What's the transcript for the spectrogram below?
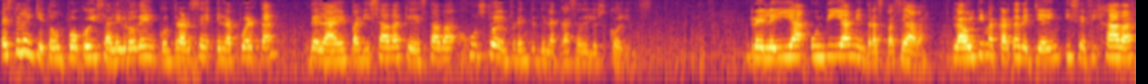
Esto la inquietó un poco y se alegró de encontrarse en la puerta de la empalizada que estaba justo enfrente de la casa de los Collins. Releía un día mientras paseaba la última carta de Jane y se fijaba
